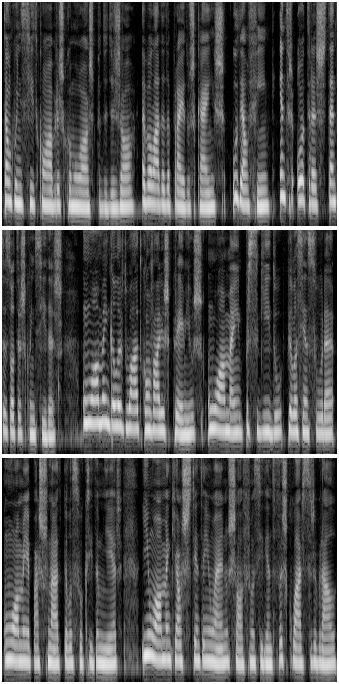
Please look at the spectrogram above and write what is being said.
tão conhecido com obras como O Hóspede de Jó, A Balada da Praia dos Cães, O Delfim, entre outras tantas outras conhecidas. Um homem galardoado com vários prémios, um homem perseguido pela censura, um homem apaixonado pela sua querida mulher e um homem que aos 71 anos sofre um acidente vascular cerebral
